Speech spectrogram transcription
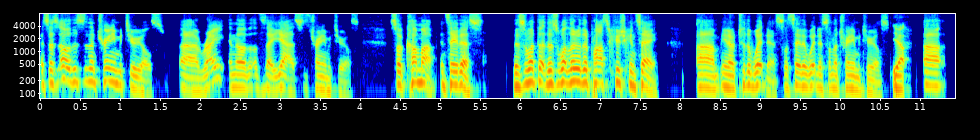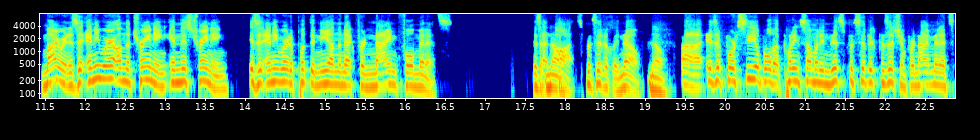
And says, "Oh, this is the training materials, uh, right?" And they'll, they'll say, "Yeah, this is training materials." So come up and say this. This is what the, this is what literally the prosecution can say. Um, you know, to the witness. Let's say the witness on the training materials. Yep. Uh, Myron, is it anywhere on the training in this training? Is it anywhere to put the knee on the neck for nine full minutes? Is that No. taught specifically? No. No. Uh, is it foreseeable that putting someone in this specific position for nine minutes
